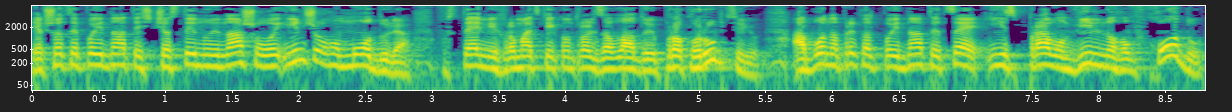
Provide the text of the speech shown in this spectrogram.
Якщо це поєднати з частиною нашого іншого модуля в темі громадський контроль за владою про корупцію, або, наприклад, поєднати це із правом вільного входу,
